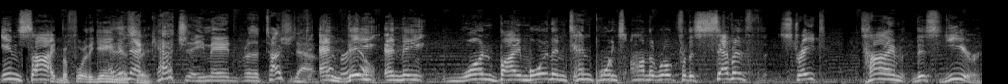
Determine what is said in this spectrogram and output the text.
inside before the game And then yesterday. that catch that he made for the touchdown. and Unreal. they and they won by more than 10 points on the road for the seventh straight time this year.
